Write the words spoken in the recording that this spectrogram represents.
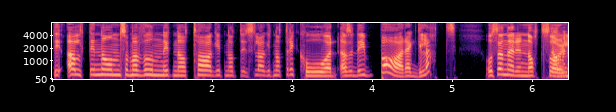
Det är alltid någon som har vunnit något, tagit något, slagit något rekord. Alltså det är bara glatt. Och sen är det något Ja, sorgligt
